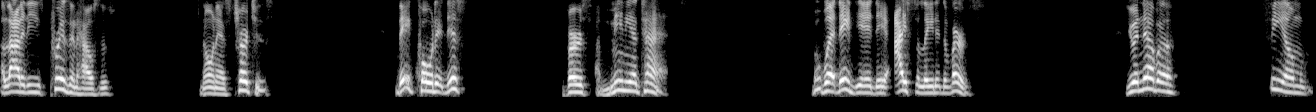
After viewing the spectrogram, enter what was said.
a lot of these prison houses, known as churches, they quoted this verse a many a times. But what they did, they isolated the verse. You'll never see them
